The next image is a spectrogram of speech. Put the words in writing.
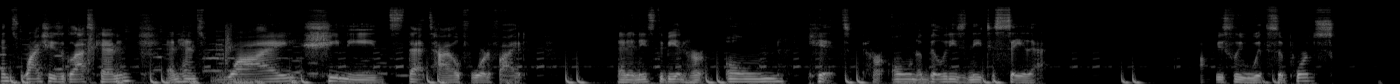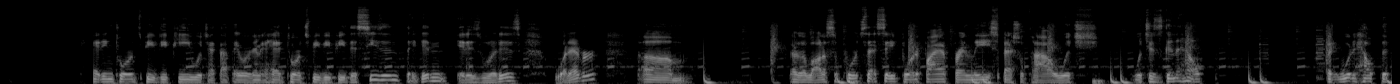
Hence why she's a glass cannon, and hence why she needs that tile fortified and it needs to be in her own kit. Her own abilities need to say that. Obviously, with supports heading towards PvP, which I thought they were going to head towards PvP this season, they didn't. It is what it is. Whatever. Um, there's a lot of supports that say fortify a friendly special tile, which which is going to help. But it would help if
